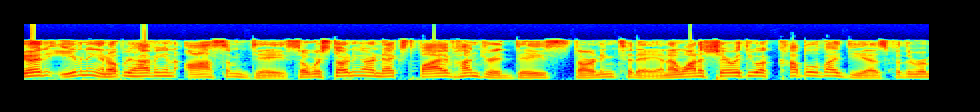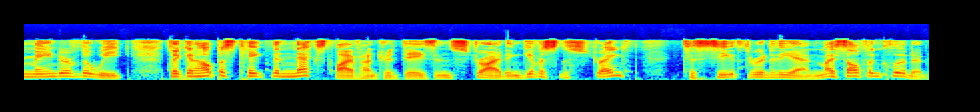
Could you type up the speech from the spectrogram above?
Good evening and hope you're having an awesome day. So, we're starting our next 500 days starting today, and I want to share with you a couple of ideas for the remainder of the week that can help us take the next 500 days in stride and give us the strength to see it through to the end, myself included.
